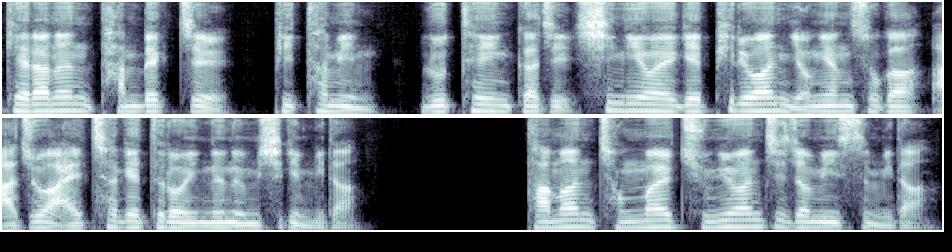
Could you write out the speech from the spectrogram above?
계란은 단백질, 비타민, 루테인까지 시니어에게 필요한 영양소가 아주 알차게 들어있는 음식입니다. 다만 정말 중요한 지점이 있습니다.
